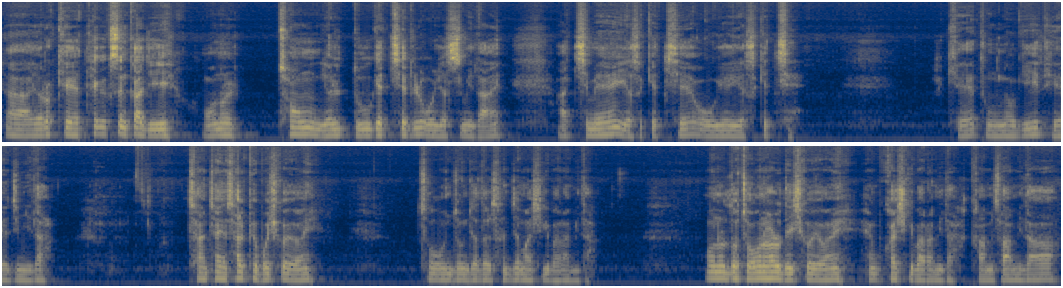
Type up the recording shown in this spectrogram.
자, 이렇게 태극선까지 오늘 총 12개체를 올렸습니다. 아침에 6개체, 오후에 6개체. 이렇게 등록이 되어집니다. 천천히 살펴보시고요. 좋은 종자들 선점하시기 바랍니다. 오늘도 좋은 하루 되시고요. 행복하시기 바랍니다. 감사합니다.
